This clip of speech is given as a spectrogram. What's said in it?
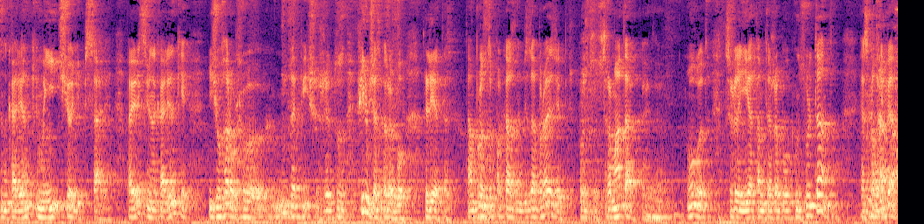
на коленке мы ничего не писали. Поверьте мне, на коленке ничего хорошего не запишешь. Это фильм сейчас, который был «Лето», там просто показано безобразие, просто срамота какая-то. Ну вот, к сожалению, я там даже был консультантом. Я сказал, ребята,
